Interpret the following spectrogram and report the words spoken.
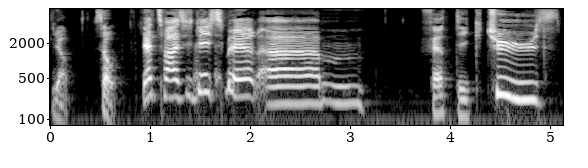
Ja, so, jetzt weiß ich nichts mehr. Ähm, fertig. Tschüss.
